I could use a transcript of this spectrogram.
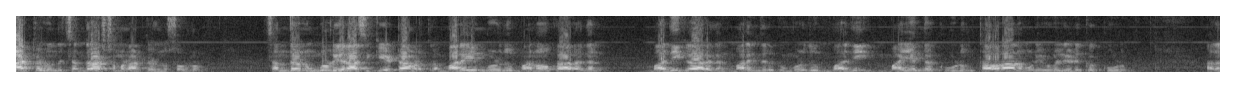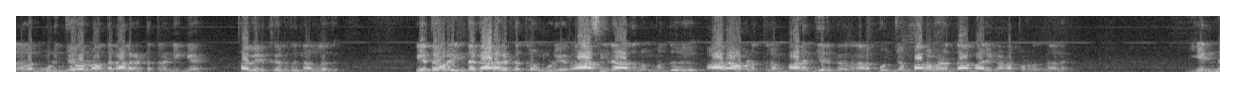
நாட்கள் வந்து சந்திராஷ்டம நாட்கள்னு சொல்கிறோம் சந்திரன் உங்களுடைய ராசிக்கு எட்டாம் இடத்துல மறையும் பொழுது மனோகாரகன் மதிகாரகன் மறைந்திருக்கும் பொழுது மதி மயங்கக்கூடும் தவறான முடிவுகள் எடுக்கக்கூடும். அதனால் முடிஞ்ச வரலும் அந்த காலகட்டத்தில் நீங்கள் தவிர்க்கிறது நல்லது. இதை தவிர இந்த காலகட்டத்தில் உங்களுடைய ராசிநாதனும் வந்து ஆறாமணத்தில் இடத்துல மறைஞ்சு இருக்கிறதுனால கொஞ்சம் பலம் இழந்தா மாதிரி காணப்படுறதுனால என்ன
